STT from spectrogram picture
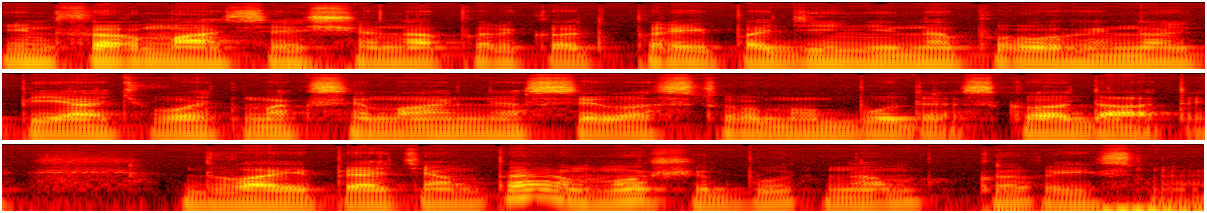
Інформація, що, наприклад, при падінні напруги 0,5 вольт максимальна сила струму буде складати 2,5 А, може бути нам корисною.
